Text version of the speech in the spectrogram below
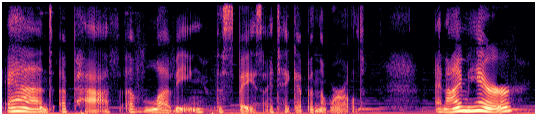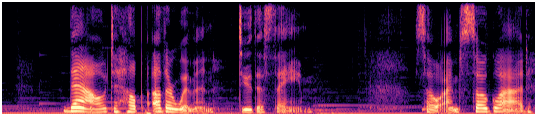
and a path of loving the space I take up in the world. And I'm here now to help other women do the same. So I'm so glad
